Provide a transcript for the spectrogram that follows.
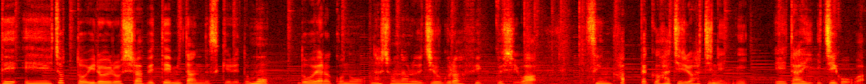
で、えー、ちょっといろいろ調べてみたんですけれどもどうやらこのナショナルジオグラフィック誌は1888年に、え、第1号が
